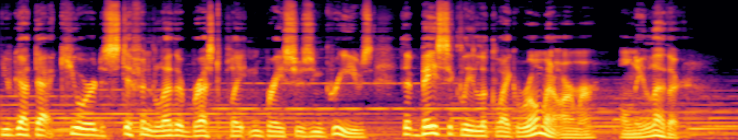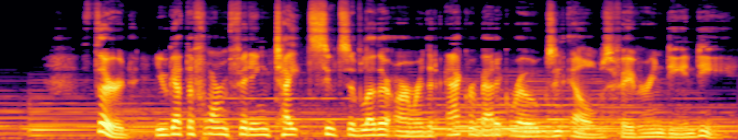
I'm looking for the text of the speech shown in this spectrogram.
you've got that cured, stiffened leather breastplate and bracers and greaves that basically look like Roman armor, only leather. Third, you've got the form-fitting, tight suits of leather armor that acrobatic rogues and elves favor in D&D.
